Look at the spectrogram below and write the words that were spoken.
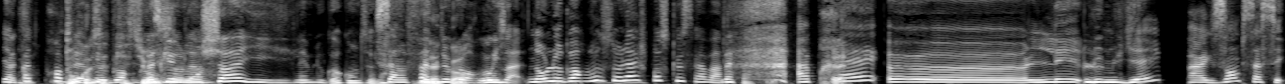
Il n'y a pas de problème. le Parce que mon chat, il aime le gorgonzola. C'est un fan de gorgonzola. Non, le gorgonzola, je pense que ça va. Après, euh, les, le muguet, par exemple, ça c'est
